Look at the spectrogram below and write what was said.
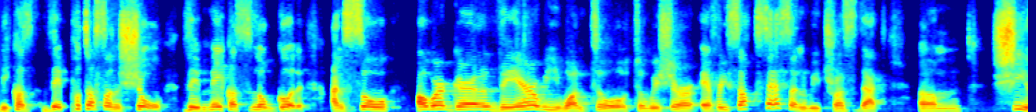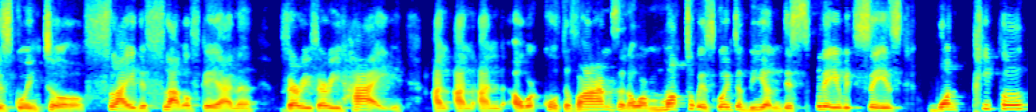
because they put us on show they make us look good and so our girl there we want to to wish her every success and we trust that um, she is going to fly the flag of Guyana very, very high. And, and, and our coat of arms and our motto is going to be on display, which says, one people,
